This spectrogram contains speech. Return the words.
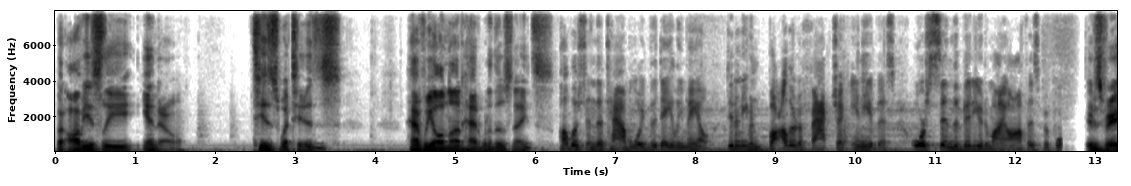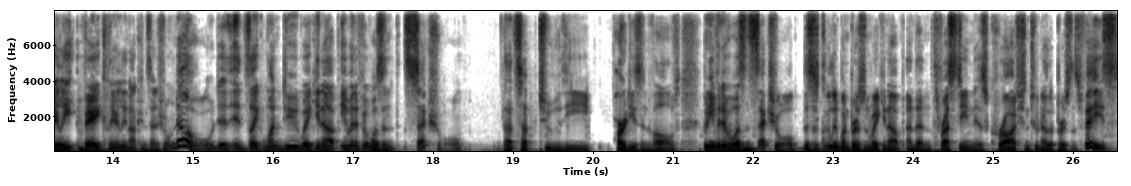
But obviously, you know, tis what tis. Have we all not had one of those nights? published in the tabloid The Daily Mail didn't even bother to fact check any of this or send the video to my office before It was very, very clearly not consensual. No, it's like one dude waking up, even if it wasn't sexual. That's up to the parties involved. But even if it wasn't sexual, this is clearly one person waking up and then thrusting his crotch into another person's face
